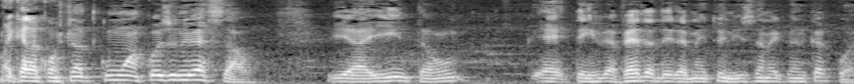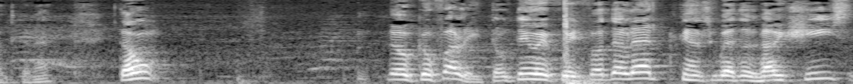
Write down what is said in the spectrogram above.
aquela constante como uma coisa universal. E aí, então, é, tem verdadeiramente o início da mecânica quântica. Né? Então, é o que eu falei. Então, tem o efeito fotoelétrico, tem a descoberta do raio-x,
